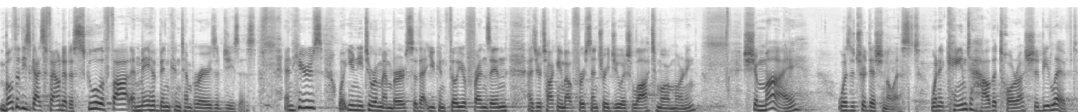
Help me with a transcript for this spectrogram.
Both of these guys founded a school of thought and may have been contemporaries of Jesus. And here's what you need to remember so that you can fill your friends in as you're talking about first century Jewish law tomorrow morning. Shammai was a traditionalist when it came to how the Torah should be lived.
